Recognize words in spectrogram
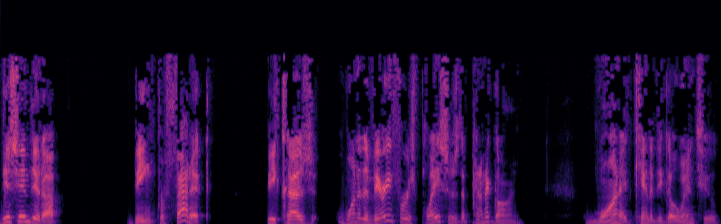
this ended up being prophetic because one of the very first places the Pentagon wanted Kennedy to go into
